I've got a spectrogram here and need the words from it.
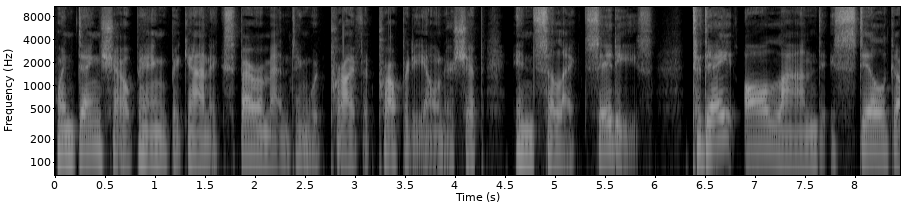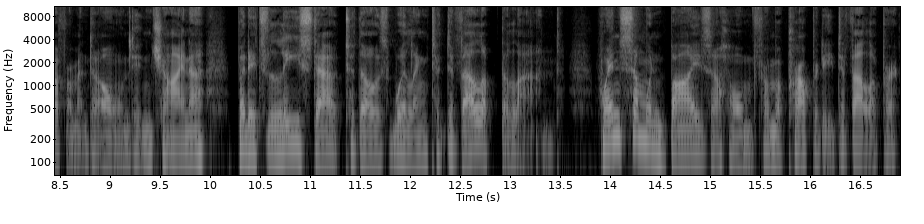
when Deng Xiaoping began experimenting with private property ownership in select cities. Today, all land is still government owned in China, but it's leased out to those willing to develop the land. When someone buys a home from a property developer,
